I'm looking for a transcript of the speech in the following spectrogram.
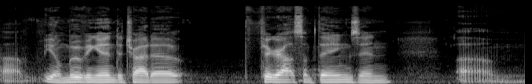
um, you know moving in to try to figure out some things and um,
